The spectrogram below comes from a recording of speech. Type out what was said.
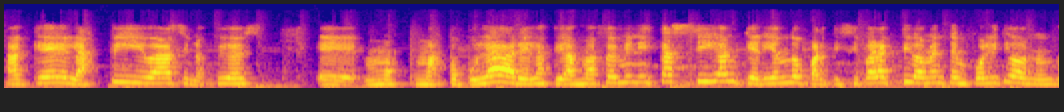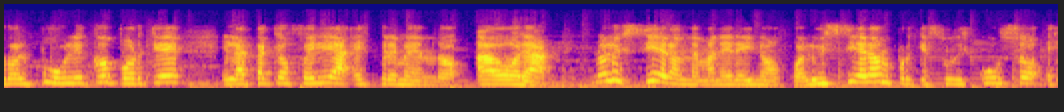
a que las pibas y los pibes eh, más populares, las pibas más feministas, sigan queriendo participar activamente en política o en un rol público, porque el ataque a Ofelia es tremendo. Ahora, no lo hicieron de manera inocua, lo hicieron porque su discurso es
